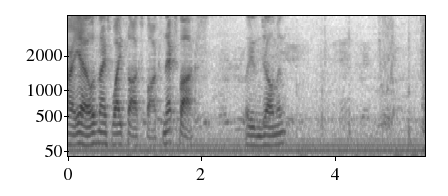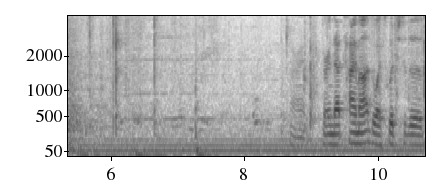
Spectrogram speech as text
All right, yeah, that was a nice White Sox box. Next box, ladies and gentlemen. All right, during that timeout, do I switch to the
